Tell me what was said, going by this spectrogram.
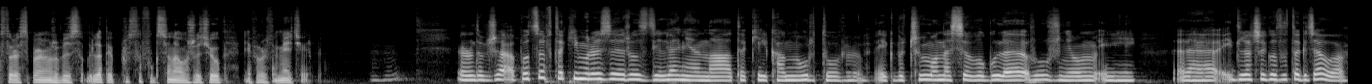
które sprawią, żeby sobie lepiej po prostu funkcjonował w życiu i po prostu mniej cierpiał. No dobrze, a po co w takim razie rozdzielenie na te kilka nurtów? Jakby czym one się w ogóle różnią i, e, i dlaczego to tak działa?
